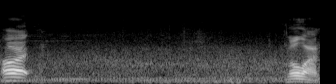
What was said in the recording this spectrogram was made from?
All right. Hold on.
